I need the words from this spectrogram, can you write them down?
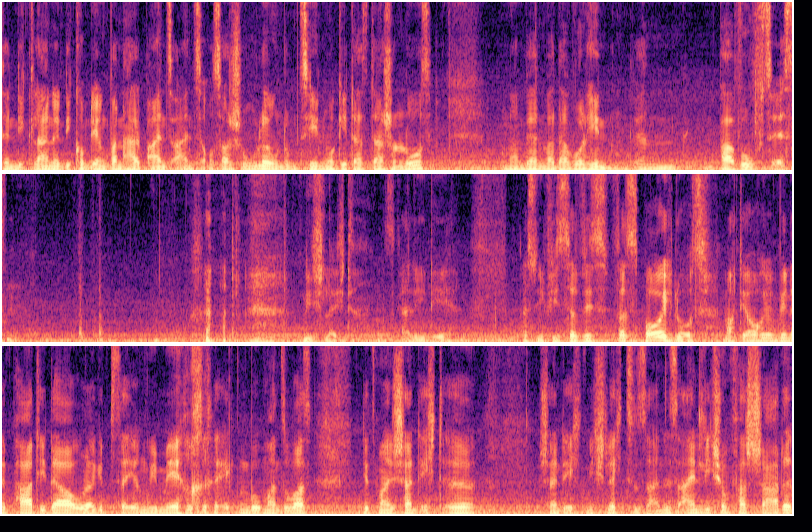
denn die Kleine, die kommt irgendwann halb eins, eins aus der Schule und um 10 Uhr geht das da schon los. Und dann werden wir da wohl hin und werden ein paar Wufs essen. Nicht schlecht. Das ist eine geile Idee. Weiß nicht, wie ist das, was ist bei euch los? Macht ihr auch irgendwie eine Party da oder gibt es da irgendwie mehrere Ecken, wo man sowas. Jetzt mal, scheint echt, äh, scheint echt nicht schlecht zu sein. Ist eigentlich schon fast schade,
